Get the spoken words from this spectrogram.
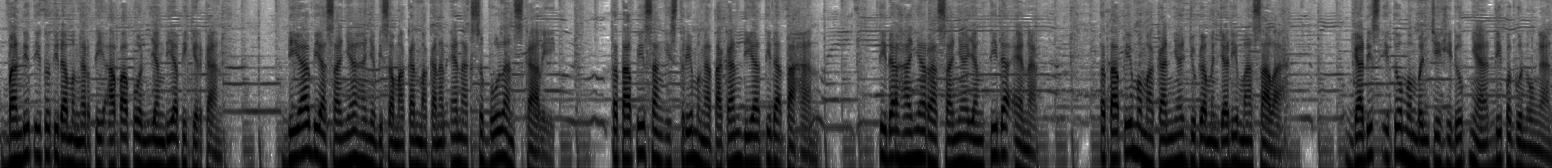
Bandit itu tidak mengerti apa pun yang dia pikirkan. Dia biasanya hanya bisa makan makanan enak sebulan sekali. Tetapi sang istri mengatakan dia tidak tahan. Tidak hanya rasanya yang tidak enak, tetapi memakannya juga menjadi masalah. Gadis itu membenci hidupnya di pegunungan.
